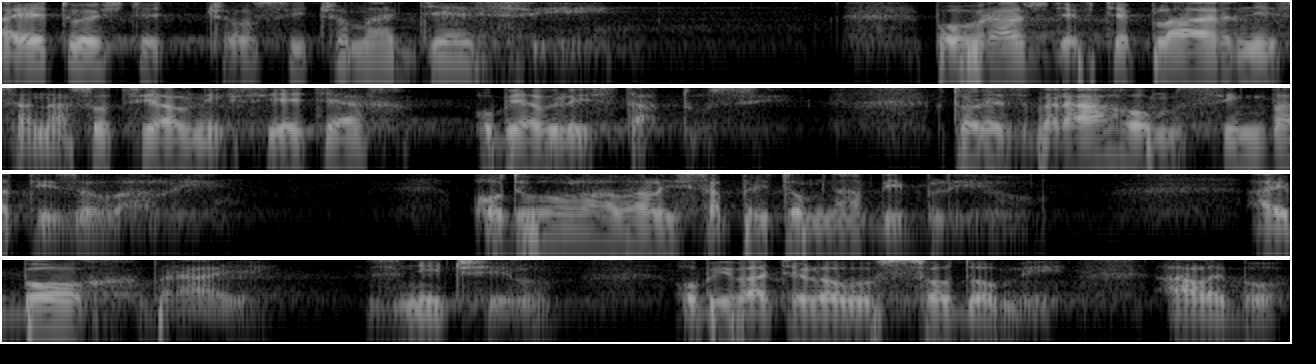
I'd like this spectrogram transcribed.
A je tu ešte čosi, čo ma desí. Po vražde v teplárni sa na sociálnych sieťach objavili statusy, ktoré s vrahom sympatizovali. Odvolávali sa pritom na Bibliu. Aj Boh vraj zničil obyvateľov Sodomy, alebo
